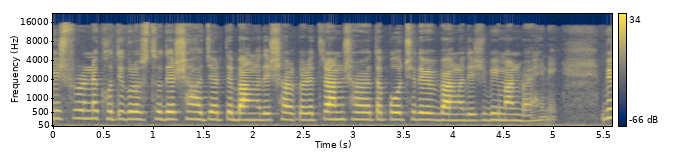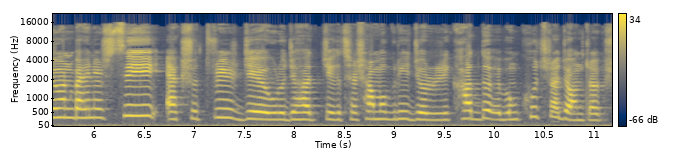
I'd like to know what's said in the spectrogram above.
বিস্ফোরণে ক্ষতিগ্রস্তদের সাহায্যার্থে বাংলাদেশ সরকারের ত্রাণ সহায়তা পৌঁছে দেবে বাংলাদেশ বিমান বাহিনী। বিমান বাহিনীর সি একশো ত্রিশ যে উড়োজাহাজ, চিকিৎসা সামগ্রী, জরুরি খাদ্য এবং খুচরা যন্ত্রাংশ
